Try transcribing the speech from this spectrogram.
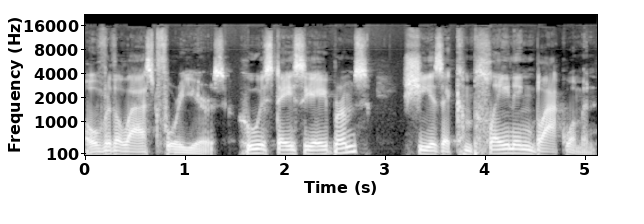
over the last four years, who is Stacey Abrams? She is a complaining black woman.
